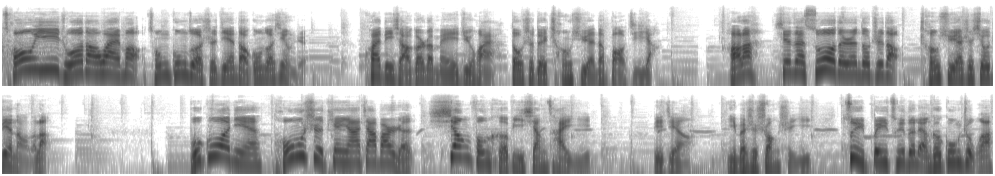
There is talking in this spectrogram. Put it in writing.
从衣着到外貌，从工作时间到工作性质。快递小哥的每一句话呀，都是对程序员的暴击呀。好了，现在所有的人都知道程序员是修电脑的了。不过呢，同是天涯加班人，相逢何必相猜疑。毕竟你们是双十一最悲催的两个工种啊。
